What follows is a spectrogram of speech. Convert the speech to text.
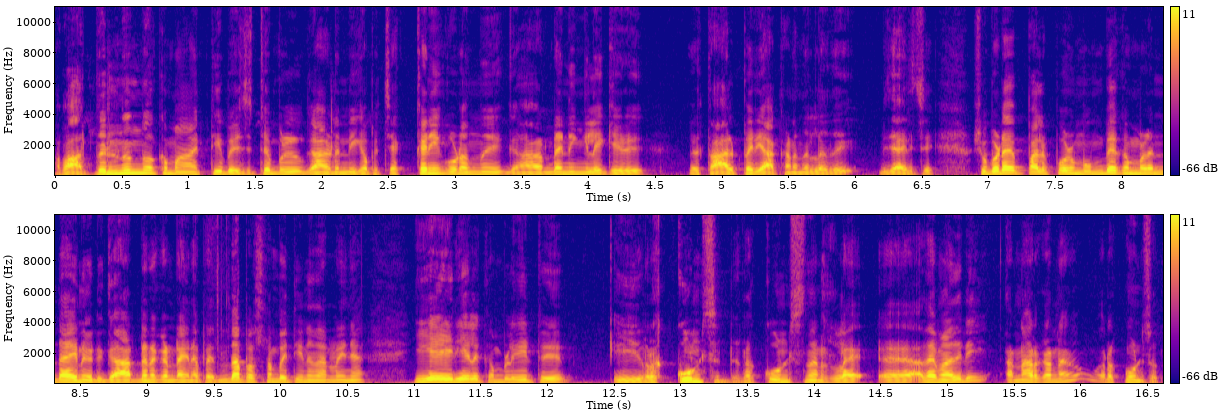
അപ്പോൾ അതിൽ നിന്നൊക്കെ മാറ്റി വെജിറ്റബിൾ ഗാർഡനിങ് അപ്പോൾ ചെക്കനെയും കൂടെ ഒന്ന് ഗാർഡനിങ്ങിലേക്ക് ഒരു ഒരു താല്പര്യമാക്കണം എന്നുള്ളത് വിചാരിച്ച്. പക്ഷെ ഇവിടെ പലപ്പോഴും മുമ്പേ നമ്മൾ ഉണ്ടായിരുന്നു ഒരു ഗാർഡനൊക്കെ ഉണ്ടായിരുന്നു. അപ്പോൾ എന്താ പ്രശ്നം പറ്റിയെന്ന് പറഞ്ഞു കഴിഞ്ഞാൽ ഈ ഏരിയയിൽ കംപ്ലീറ്റ് ഈ റക്കൂൺസ് ഉണ്ട്. റക്കൂൺസ് എന്ന് പറഞ്ഞിട്ടുള്ള അതേമാതിരി അണ്ണാർക്കണ്ണനും റക്കൂൺസും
